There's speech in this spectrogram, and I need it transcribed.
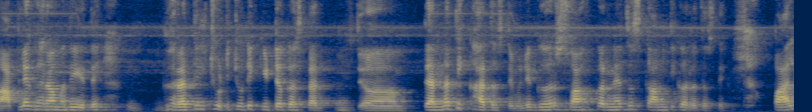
आपल्या घरामध्ये येते. घरातील छोटे छोटे कीटक असतात. त्यांना ती खात असते. म्हणजे घर साफ करण्याचंच काम ती करत असते. पाल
